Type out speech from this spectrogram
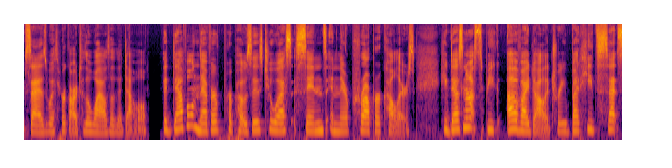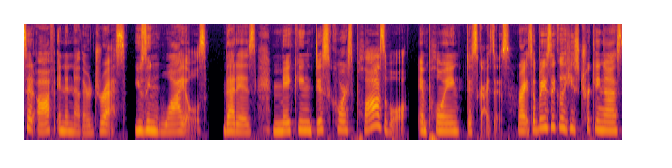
says with regard to the wiles of the devil. The devil never proposes to us sins in their proper colors. He does not speak of idolatry, but he sets it off in another dress, using wiles that is making discourse plausible, employing disguises, right? So basically, he's tricking us.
